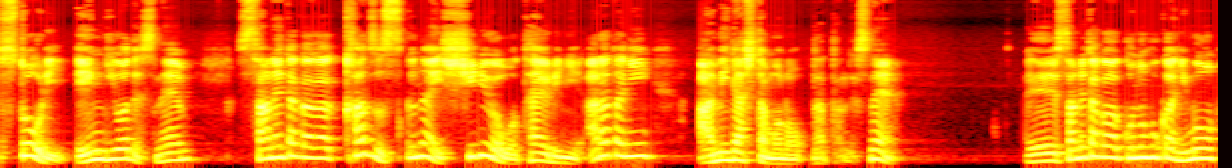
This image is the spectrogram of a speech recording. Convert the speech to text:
ストーリー、演技はですね、実高が数少ない資料を頼りに新たに編み出したものだったんですね。えー、実高はこの他にも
